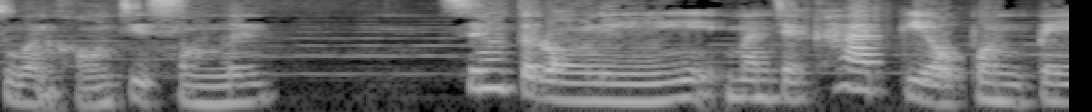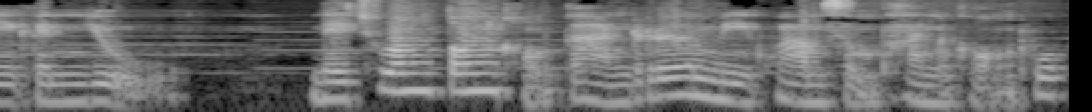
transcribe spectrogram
ส่วนของจิตสำนึก ซึ่งตรงนี้มันจะคาดเกี่ยวปนเปกันอยู่ ในช่วงต้นของการเริ่มมีความสัมพันธ์ของพวก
